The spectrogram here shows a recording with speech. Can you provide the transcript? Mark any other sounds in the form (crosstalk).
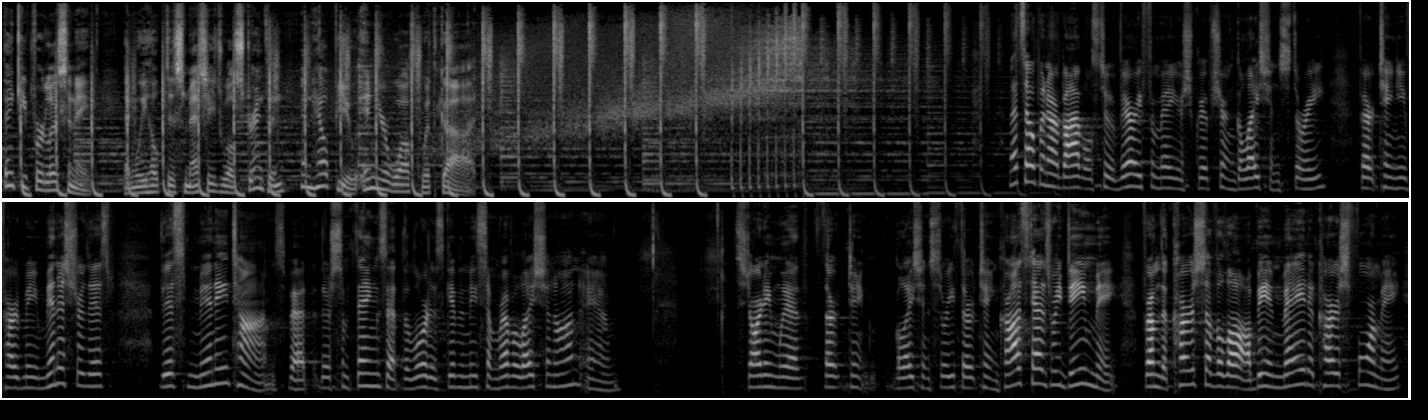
Thank you for listening, and we hope this message will strengthen and help you in your walk with God. Let's open our Bibles to a very familiar scripture in Galatians 3 13. You've heard me minister this this many times, but there's some things that the Lord has given me some revelation on and starting with 13 Galatians 3:13 Christ has redeemed me from the curse of the law being made a curse for me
